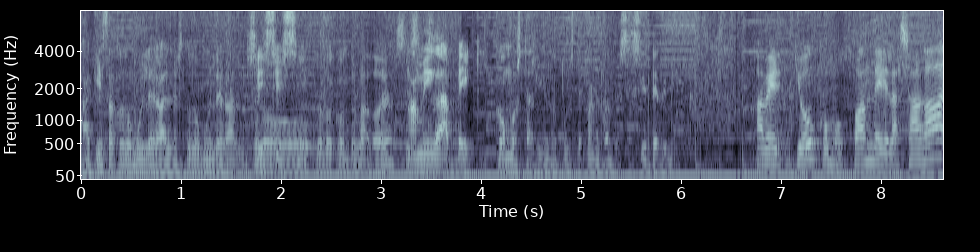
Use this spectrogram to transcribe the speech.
Aquí está todo muy legal, es todo muy legal. Sí, todo- sí, sí. Todo controlado, ¿eh? Sí, sí, Amiga Becky, ¿cómo estás viendo tú este Final Fantasy VII Remake? A ver, yo como fan de la saga,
